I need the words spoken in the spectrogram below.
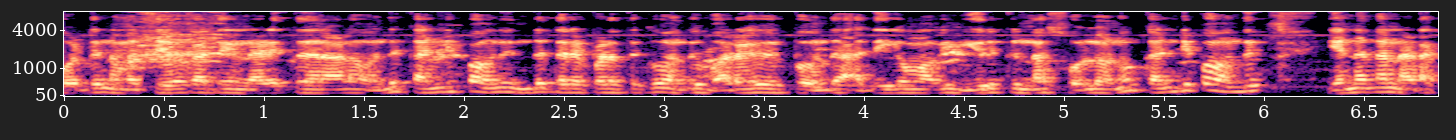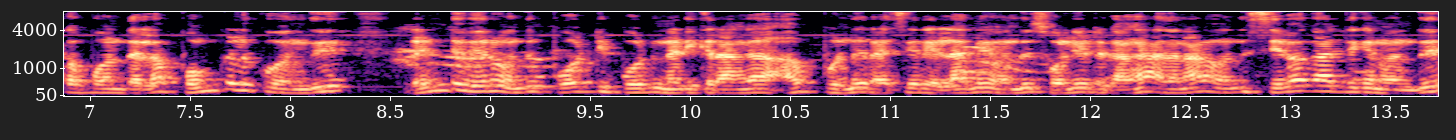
போட்டு நம்ம சிவகார்த்திகேயன் நடித்ததுனால வந்து கண்டிப்பாக வந்து இந்த திரைப்படத்துக்கு வந்து வரவேற்பு வந்து அதிகமாகவே இருக்குன்னு தான் சொல்லணும். கண்டிப்பாக வந்து என்னதான் நடக்க போகிறதில்ல பொங்கலுக்கு வந்து ரெண்டு பேரும் வந்து போட்டி போட்டு நடிக்கிறாங்க. அப்புன்னு ரசிகர் எல்லாமே வந்து சொல்லிட்டு இருக்காங்க அதனால் வந்து சிவகார்த்திகேயன் வந்து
